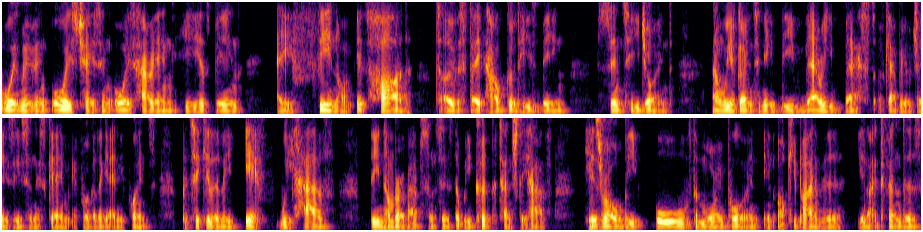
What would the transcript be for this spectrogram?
always moving, always chasing, always harrying. He has been a phenom. It's hard to overstate how good he's been since he joined. And we are going to need the very best of Gabriel Jesus in this game if we're going to get any points, particularly if we have the number of absences that we could potentially have. His role will be all the more important in occupying the United defenders,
